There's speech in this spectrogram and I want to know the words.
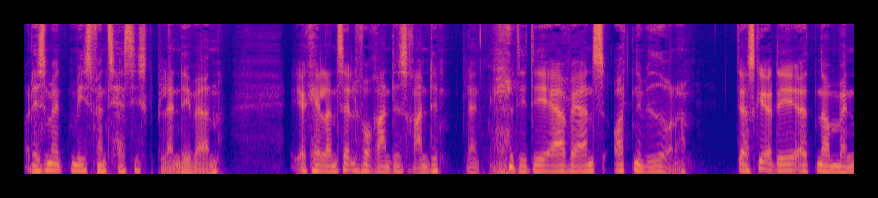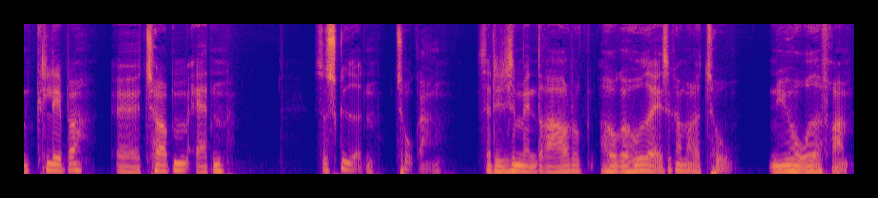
Og det er simpelthen den mest fantastiske plante i verden. Jeg kalder den selv for Rantes Rante-planten, fordi det er verdens 8. vidunder. Der sker det, at når man klipper øh, toppen af den, så skyder den to gange. Så det er ligesom en drage, du hugger hovedet af, så kommer der to nye hoveder frem.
